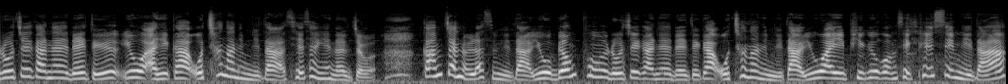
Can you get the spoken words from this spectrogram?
로즈가는 레드 요 아이가 5,000원입니다. 세상에나 좀 깜짝 놀랐습니다. 요 명품 로즈가는 레드가 5,000원입니다. 요 아이 비교 검색 필수입니다.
